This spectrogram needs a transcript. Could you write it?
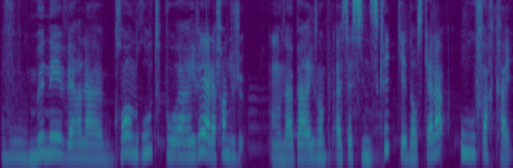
vous mener vers la grande route pour arriver à la fin du jeu. On a par exemple Assassin's Creed qui est dans ce cas-là, ou Far Cry.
